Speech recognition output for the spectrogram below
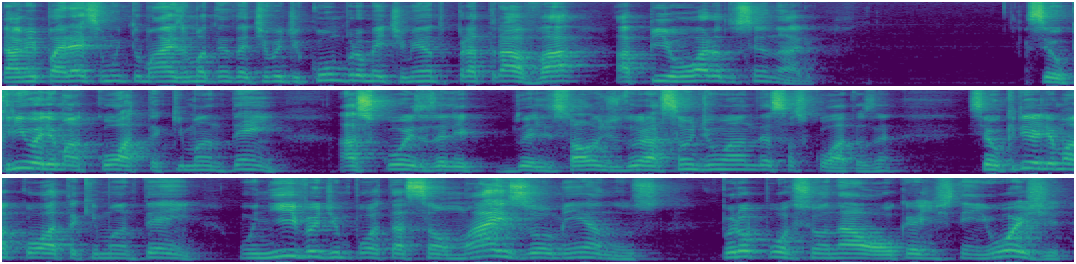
Tá? Me parece muito mais uma tentativa de comprometimento para travar a piora do cenário. Se eu crio ali uma cota que mantém as coisas ali, eles falam de duração de um ano dessas cotas, né? Se eu crio ali uma cota que mantém o nível de importação mais ou menos proporcional ao que a gente tem hoje,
